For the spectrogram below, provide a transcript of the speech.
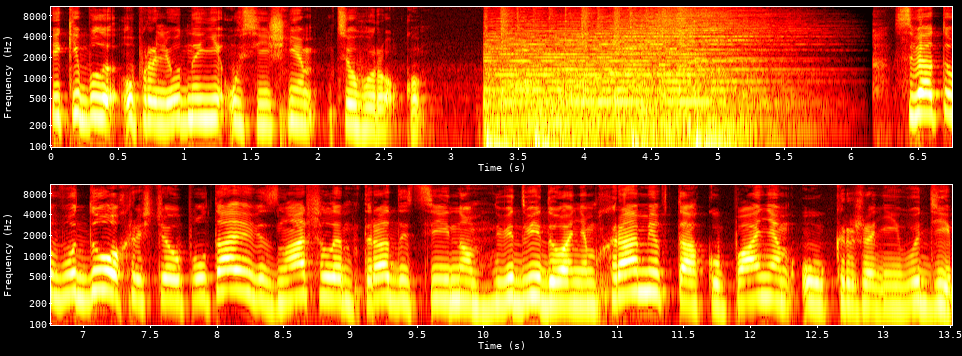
які були оприлюднені у січні цього року. Свято водохреща у Полтаві відзначили традиційно відвідуванням храмів та купанням у крижаній воді.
